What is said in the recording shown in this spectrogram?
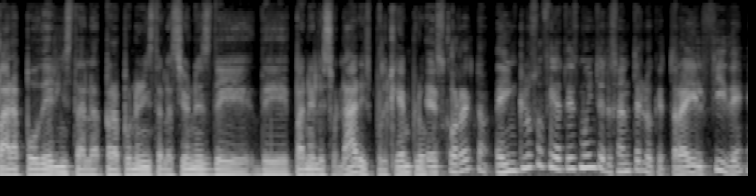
para poder instalar para poner instalaciones de, de, paneles solares por ejemplo. Es correcto. E incluso fíjate es muy interesante lo que trae el FIDE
